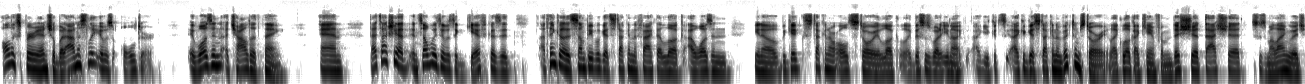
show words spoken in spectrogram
all experiential, but honestly, it was older. It wasn't a childhood thing, and that's actually a, in some ways it was a gift because it. I think uh, some people get stuck in the fact that look, I wasn't. You know, we get stuck in our old story. Look, like this is what you know. I, you could I could get stuck in a victim story. Like, look, I came from this shit, that shit. Excuse my language,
